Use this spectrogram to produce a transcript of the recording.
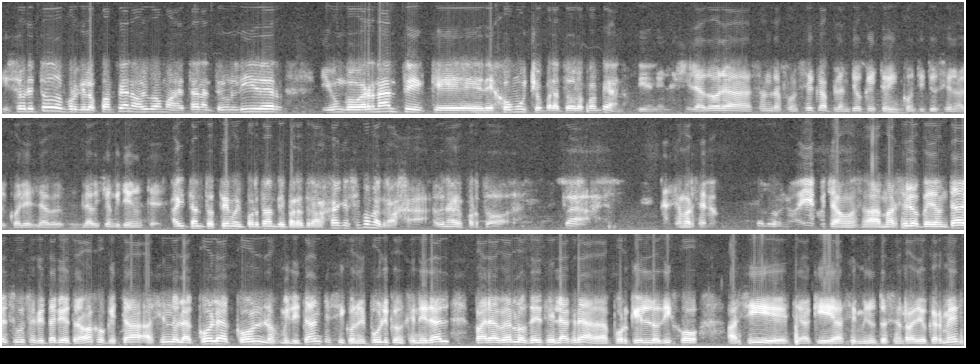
y sobre todo porque los pampeanos hoy vamos a estar ante un líder y un gobernante que dejó mucho para todos los pampeanos. Bien, la legisladora Sandra Fonseca planteó que esto es inconstitucional. ¿Cuál es la, visión que tienen ustedes? Hay tantos temas importantes para trabajar que se ponga a trabajar de una vez por todas. Claro. Gracias, Marcelo. Bueno, ahí escuchamos a Marcelo Pedontal, subsecretario de Trabajo, que está haciendo la cola con los militantes y con el público en general para verlos desde la grada, porque él lo dijo así este, aquí hace minutos en Radio Kermés,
